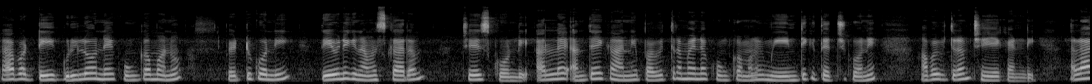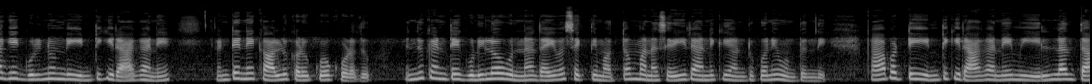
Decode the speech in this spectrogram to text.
కాబట్టి గుడిలోనే కుంకుమను పెట్టుకొని దేవునికి నమస్కారం చేసుకోండి. అల్లే అంతేకాని పవిత్రమైన కుంకుమను మీ ఇంటికి తెచ్చుకొని అపవిత్రం చేయకండి. అలాగే గుడి నుండి ఇంటికి రాగానే వెంటనే కాళ్ళు కడుక్కోకూడదు. ఎందుకంటే గుడిలో ఉన్న దైవశక్తి మొత్తం మన శరీరానికి అంటుకొని ఉంటుంది. కాబట్టి ఇంటికి రాగానే మీ ఇల్లంతా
